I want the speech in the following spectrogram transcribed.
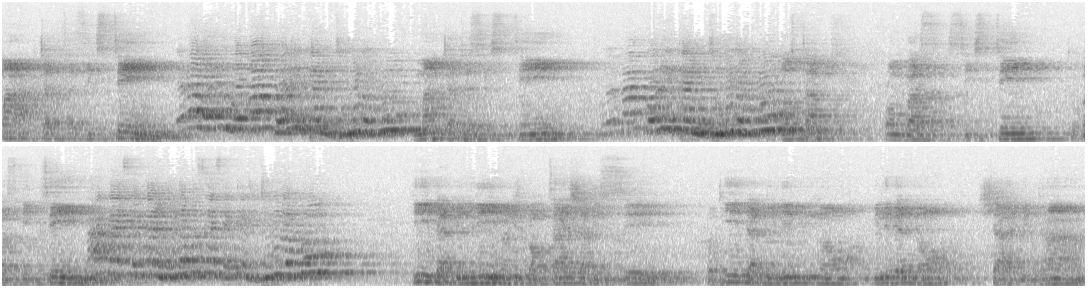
Mark chapter 16. Mark chapter 16. Ìwé start from verse 16 to verse 18. He that believe and is baptized shall be saved, but he that believe not, believeth not shall be damned.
